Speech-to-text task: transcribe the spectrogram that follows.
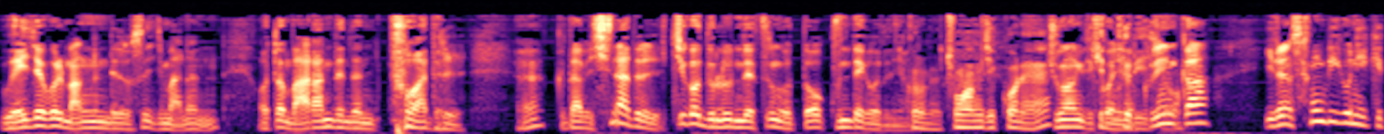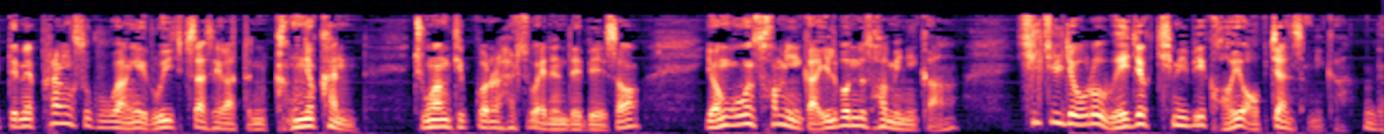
외적을 막는 데도 쓰지만은 어떤 말 안 듣는 부하들, 어? 그 다음에 신하들 찍어 누르는 데 쓰는 것도 군대거든요. 그러면 중앙집권에. 중앙집권이 그러니까 이런 상비군이 있기 때문에 프랑스 국왕의 루이 14세 같은 강력한 중앙 집권을 할 수가 있는 데 비해서 영국은 섬이니까 일본도 섬이니까 실질적으로 외적 침입이 거의 없지 않습니까? 네.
